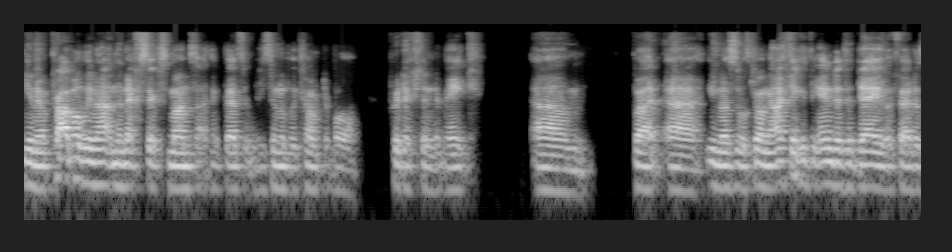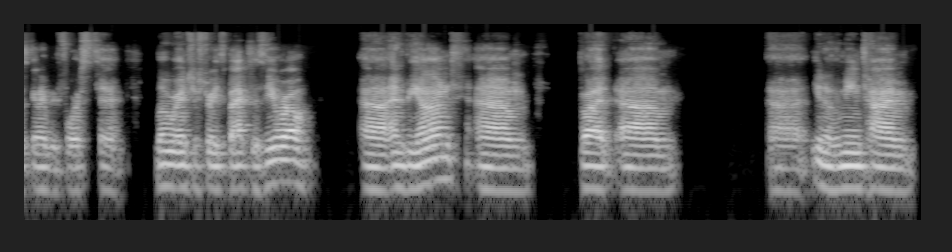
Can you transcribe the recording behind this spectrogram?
you know, probably not in the next six months. I think that's a reasonably comfortable prediction to make. Um, but uh, you know, this is what's going on. I think at the end of the day, the Fed is going to be forced to lower interest rates back to zero uh, and beyond. Um, but um, uh, you know, in the meantime,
